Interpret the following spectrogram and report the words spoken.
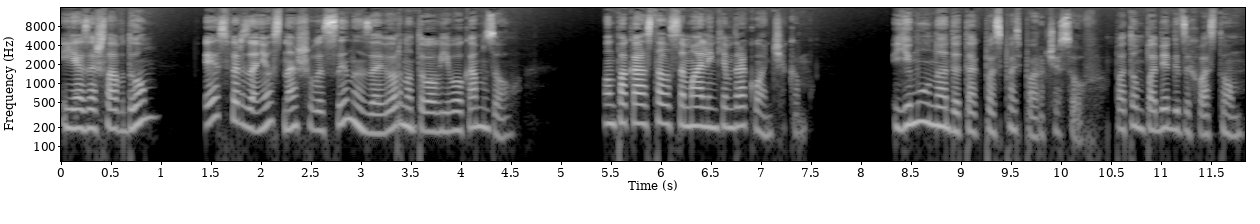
Я зашла в дом. Эсфер занес нашего сына, завернутого в его камзол. Он пока остался маленьким дракончиком. Ему надо так поспать пару часов, потом побегать за хвостом,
